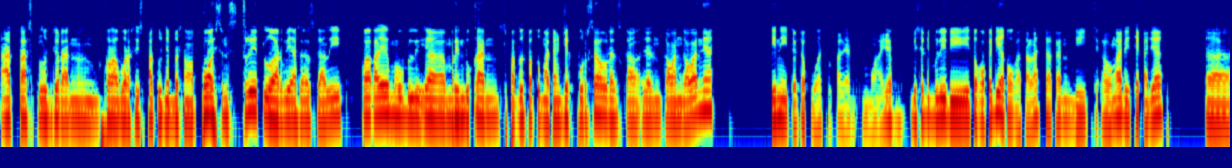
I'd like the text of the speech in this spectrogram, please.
atas peluncuran kolaborasi sepatunya bersama Poison Street luar biasa sekali. Kalau kalian mau beli ya, merindukan sepatu-sepatu macam Jack Purcell dan dan kawan-kawannya, ini cocok buat kalian semua ya. Bisa dibeli di Tokopedia kalau nggak salah. Silakan dicek. Kalau nggak dicek aja eh,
